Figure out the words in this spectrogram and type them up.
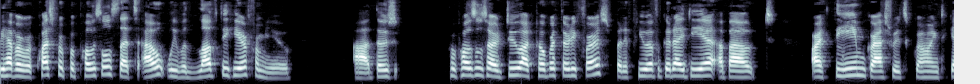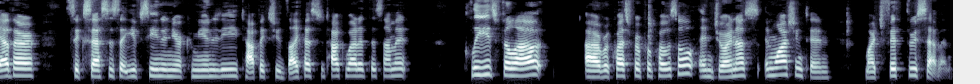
We have a request for proposals that's out. We would love to hear from you. Uh, those proposals are due October 31st, but if you have a good idea about our theme, Grassroots Growing Together, successes that you've seen in your community, topics you'd like us to talk about at the summit, please fill out a request for proposal and join us in Washington March 5th through 7th.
